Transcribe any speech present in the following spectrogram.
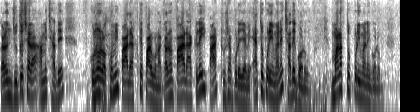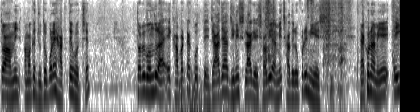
কারণ জুতো ছাড়া আমি ছাদে কোনো রকমই পা রাখতে পারব না, কারণ পা রাখলেই পা ঠোসা পড়ে যাবে, এত পরিমাণে ছাদে গরম। মারাত্মক পরিমাণে গরম। তো আমি, আমাকে জুতো পরে হাঁটতে হচ্ছে। তবে বন্ধুরা, এই খাবারটা করতে যা যা জিনিস লাগে সবই আমি ছাদের উপরে নিয়ে এসেছি। এখন আমি এই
